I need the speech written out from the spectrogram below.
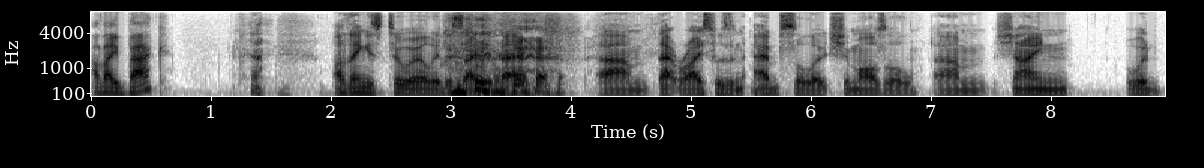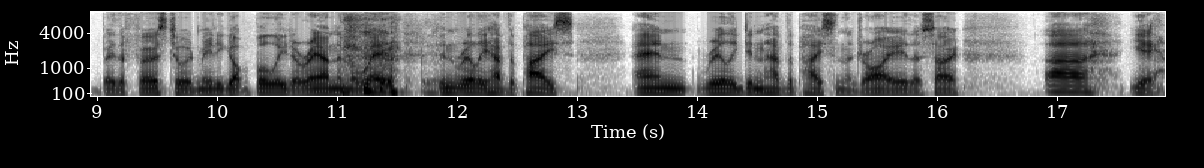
are they back? I think it's too early to say they're back. um, that race was an absolute schmozzle. Um, Shane would be the first to admit he got bullied around in the wet, didn't really have the pace, and really didn't have the pace in the dry either. So, uh, yeah,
